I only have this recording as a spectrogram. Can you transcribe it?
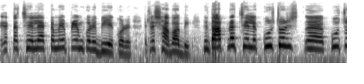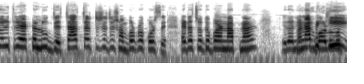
একটা ছেলে একটা মেয়ে প্রেম করে বিয়ে করে এটা স্বাভাবিক। কিন্তু আপনার ছেলে কুচরিত কুচরিত্রের একটা লোক যে চার চারটার সাথে সম্পর্ক করছে এটা চোখে পড়ে না আপনার? মানে আপনি কি-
